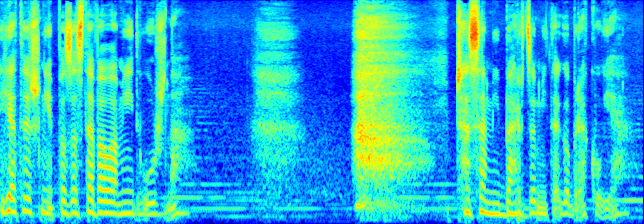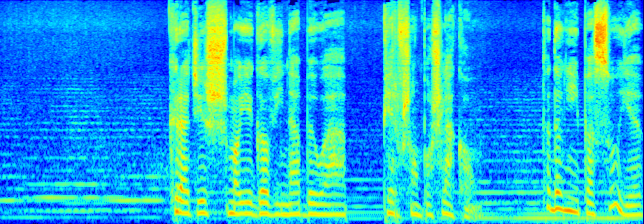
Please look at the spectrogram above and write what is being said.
Ja też nie pozostawałam jej dłużna. Czasami bardzo mi tego brakuje. Kradzież mojego wina była pierwszą poszlaką. To do niej pasuje.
